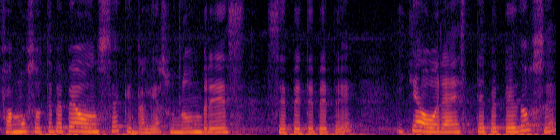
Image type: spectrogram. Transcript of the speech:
famoso TPP-11, que en realidad su nombre es CPTPP, y que ahora es TPP-12,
